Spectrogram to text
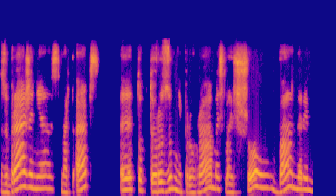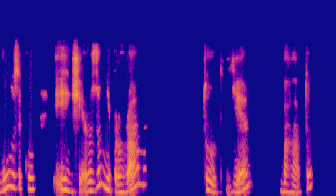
зображення, смарт-апс, е, тобто розумні програми, слайд-шоу, банери, музику і інші розумні програми. Тут є багато.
